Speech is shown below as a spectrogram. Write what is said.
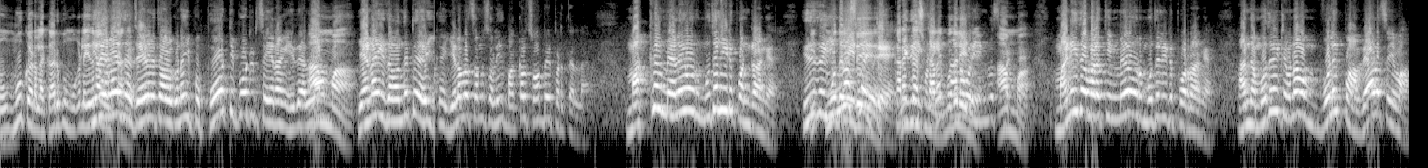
மூ- மூக்கடலை கருப்பு மூக்கடலை இதெல்லாம். ஜெயலலிதா அவர்கள் இப்ப போட்டி போட்டுட்டு செய்யறாங்க இதெல்லாம். ஏன்னா இதை வந்துட்டு இலவசம்னு சொல்லி மக்கள் சோம்பேறிப்படுத்தல. மக்கள் மேலே ஒரு முதலீடு பண்றாங்க. இது முதலீடு. ஆமா. மனித வளத்தின் மேல ஒரு முதலீடு போடுறாங்க. அந்த முதலீட்டு வேணா அவன் உழைப்பான் வேலை செய்வான்.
